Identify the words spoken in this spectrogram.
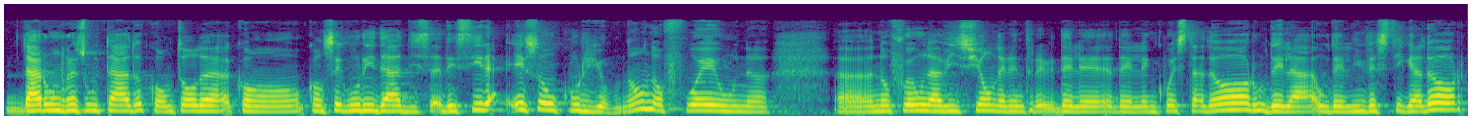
dar un resultado con, toda, con seguridad, decir eso ocurrió, no, no fue uh, no fue una visión del, encuestador o, del investigador,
